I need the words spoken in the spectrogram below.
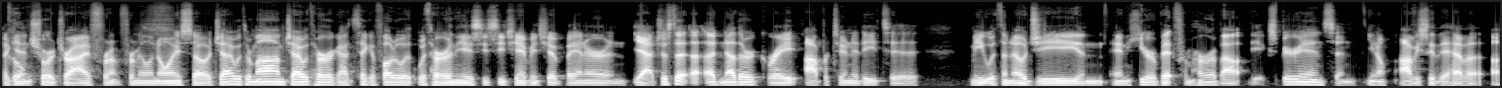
again, Cool. short drive from from Illinois. So chatted with her mom. Chatted with her. Got to take a photo with, with her in the ACC championship banner. And yeah, just a- another great opportunity to meet with an OG and and hear a bit from her about the experience. And you know, obviously they have a, a,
